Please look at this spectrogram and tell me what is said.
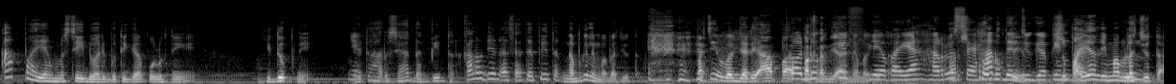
apa yang mesti 2030 nih hidup nih Ya. itu harus sehat dan pinter. Kalau dia nggak sehat dan pinter, nggak mungkin 15 juta. Pasti menjadi apa Produktif pekerjaannya 15 ya. Pak ya, harus, sehat dan juga pintar. Hmm. Supaya 15 juta.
